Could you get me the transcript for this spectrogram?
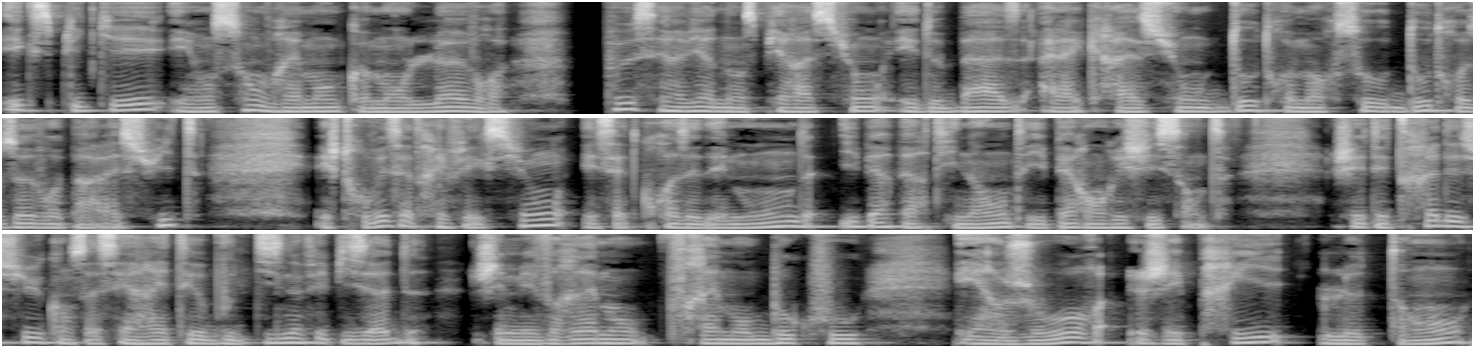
expliqué et on sent vraiment comment l'œuvre peut servir d'inspiration et de base à la création d'autres morceaux, d'autres œuvres par la suite. Et je trouvais cette réflexion et cette croisée des mondes hyper pertinente et hyper enrichissante. J'ai été très déçu quand ça s'est arrêté au bout de 19 épisodes. J'aimais vraiment, vraiment beaucoup. Et un jour, j'ai pris le temps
